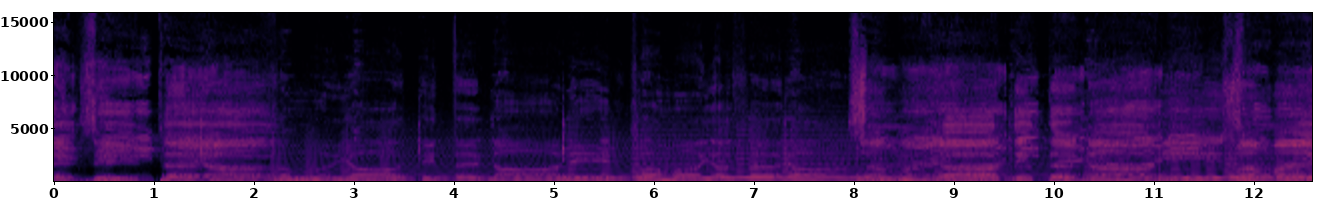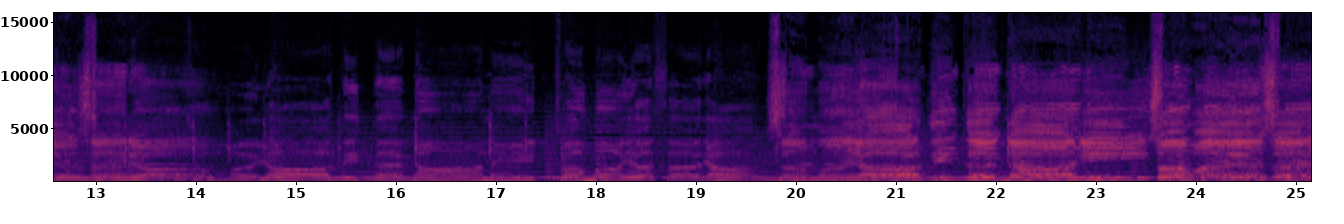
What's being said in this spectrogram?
એક્ઝિટ થયા સમયાતીત જ્ઞાને સમય સયા સમયાતીત જ્ઞાની સમય સર્યા સમયાતીત જ્ઞાને સમય સર્યા સમયાતીત જ્ઞાની સમય સર્યા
